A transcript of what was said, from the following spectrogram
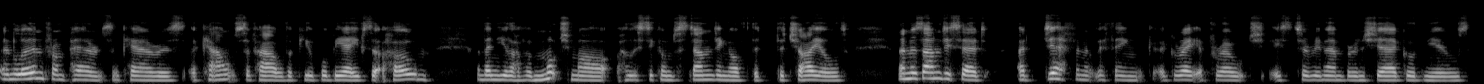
and learn from parents and carers accounts of how the pupil behaves at home. And then you'll have a much more holistic understanding of the, the child. And as Andy said, I definitely think a great approach is to remember and share good news.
